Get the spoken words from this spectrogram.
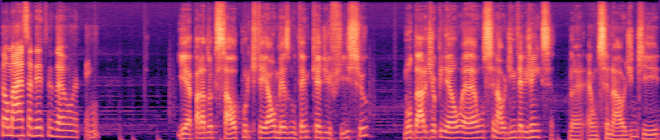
tomar essa decisão, assim. E é paradoxal porque, ao mesmo tempo que é difícil, mudar de opinião é um sinal de inteligência, né? É um sinal de que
